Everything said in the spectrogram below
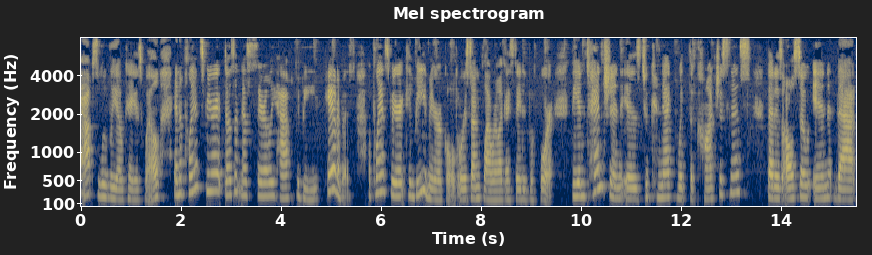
absolutely okay as well. And a plant spirit doesn't necessarily have to be cannabis. A plant spirit can be marigold or a sunflower, like I stated before. The intention is to connect with the consciousness that is also in that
